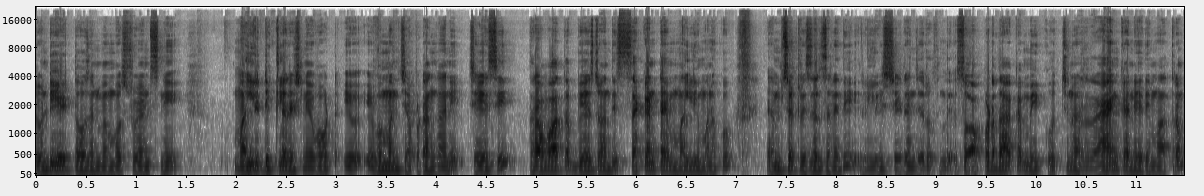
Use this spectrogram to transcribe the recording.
ట్వంటీ ఎయిట్ థౌసండ్ మెంబర్ స్టూడెంట్స్ని మళ్ళీ డిక్లరేషన్ ఇవ్వ ఇవ్వమని చెప్పడం కానీ చేసి తర్వాత based on the second time మళ్ళీ మనకు ఎంసెట్ రిజల్ట్స్ అనేది రిలీజ్ చేయడం జరుగుతుంది. సో అప్పటిదాకా మీకు వచ్చిన ర్యాంక్ అనేది మాత్రం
